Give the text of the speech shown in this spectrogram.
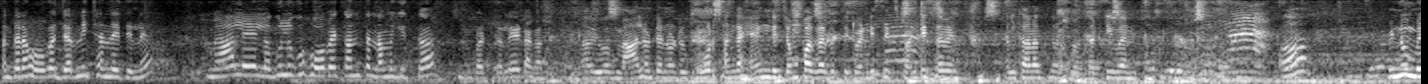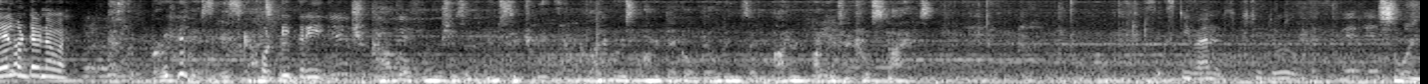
ಒಂಥರ ಹೋಗೋ ಜರ್ನಿ ಚಂದ ಐತಿ ಇಲ್ಲಿ. ಮ್ಯಾಲೆ ಲಘು ಲಘು ಹೋಗ್ಬೇಕಂತ ನಮಗಿತ್ತ ಬಟ್ ಲೇಟ್ ಆಗತ್ತೆ ನಾವು ಇವಾಗ ಮ್ಯಾಲೆ ಹೊಂಟೆ ನೋಡ್ರಿ ಫೋರ್ಸ್ ಹಂಗೆ ಹೆಂಗೆ ಜಂಪ್ ಆಗತ್ತೆ ಟ್ವೆಂಟಿ ಸಿಕ್ಸ್ ಟ್ವೆಂಟಿ ಸೆವೆನ್ ಅಲ್ಲಿ ಕಾಣತ್ ನೋಡ್ರಿ ತರ್ಟಿ ಒನ್ ಇನ್ನೂ ಮೇಲೆ ಹೊಂಟೇವೆ ನಾವು. Forty three Sixty one sixty two Soaring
